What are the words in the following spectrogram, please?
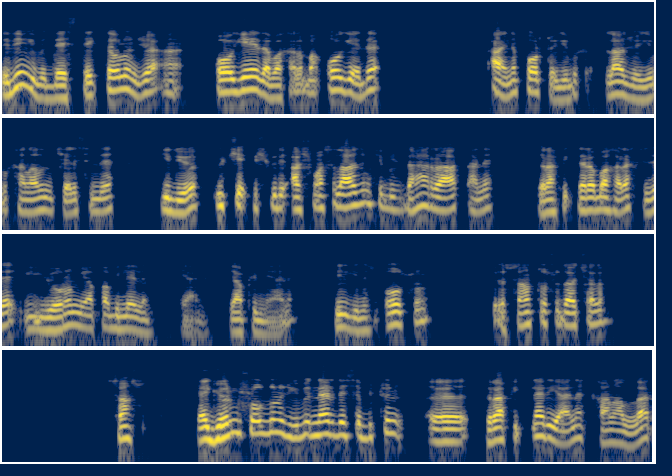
dediğim gibi destekte olunca OG'ye de bakalım. Bak OG'de aynı Porto gibi, Lazio gibi kanalın içerisinde gidiyor. 3.71'i aşması lazım ki biz daha rahat hani grafiklere bakarak size yorum yapabilelim. Yani yapayım yani. Bilginiz olsun. Şöyle Santos'u da açalım. Sans ya görmüş olduğunuz gibi neredeyse bütün e, grafikler yani kanallar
